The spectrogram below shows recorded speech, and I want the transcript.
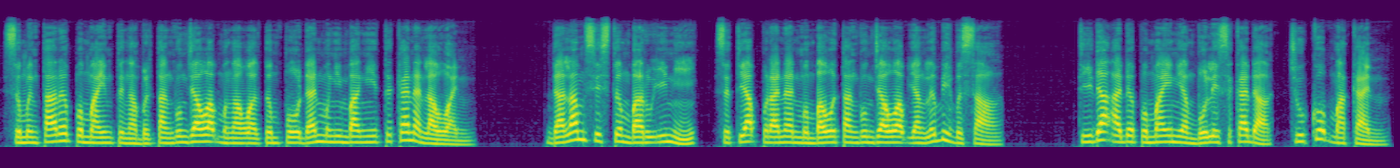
sementara pemain tengah bertanggungjawab mengawal tempo dan mengimbangi tekanan lawan. Dalam sistem baru ini, setiap peranan membawa tanggungjawab yang lebih besar. Tidak ada pemain yang boleh sekadar cukup makan.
